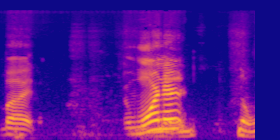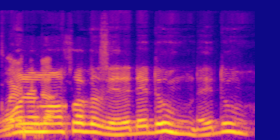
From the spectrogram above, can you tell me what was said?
but Warner, the Clear Warner it motherfuckers, yeah, they, they do, they do.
